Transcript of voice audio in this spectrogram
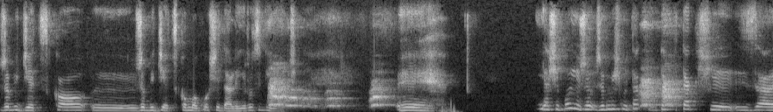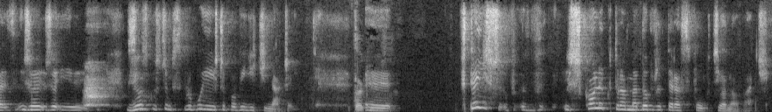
żeby, dziecko, y, żeby dziecko mogło się dalej rozwijać. Ja się boję, że, że myśmy tak, tak, tak się, za, że, że w związku z czym spróbuję jeszcze powiedzieć inaczej. Tak jest w tej w szkole, która ma dobrze teraz funkcjonować,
